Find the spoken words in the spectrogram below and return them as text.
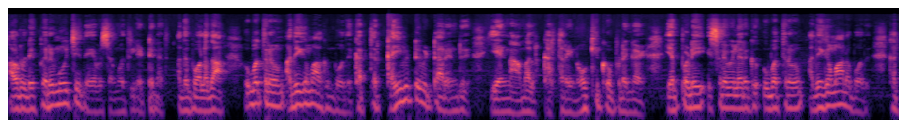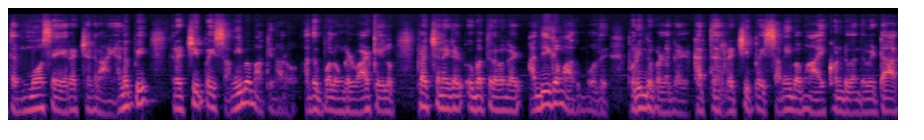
அவர்களுடைய பெருமூச்சு தேவ சமூகத்தில் எட்டினது. அது போலதான் உபத்திரவம் அதிகம் அதிகமாகும் போது கர்த்தர் கைவிட்டு விட்டார் என்று எண்ணாமல் கர்த்தரை நோக்கி கூப்பிடுங்கள். எப்படி? இஸ்ரவேலருக்கு உபத்திரவம் அதிகமான போது கர்த்தர் மோசையை இரட்சகனாய் அனுப்பி ரட்சிப்பை சமீபமாக்கினாரோ அதுபோல் உங்கள் வாழ்க்கையிலும் பிரச்சனைகள் உபத்திரவங்கள் அதிகமாகும் போது புரிந்து கொள்ளுங்கள். கர்த்தர் ரட்சிப்பை சமீபமாய் கொண்டு வந்து விட்டார்.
